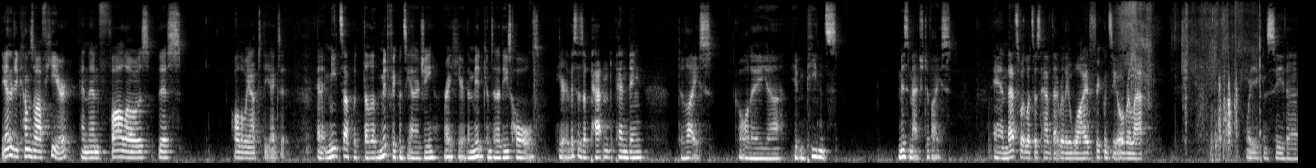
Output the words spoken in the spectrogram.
The energy comes off here and then follows this all the way out to the exit. And it meets up with the mid-frequency energy right here. The mid comes out of these holes here. This is a patent pending device called a uh, impedance mismatch device. And that's what lets us have that really wide frequency overlap where you can see the,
